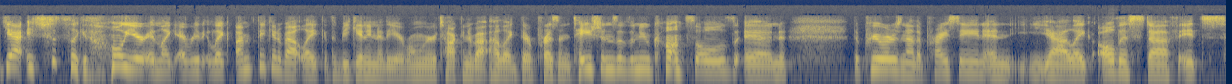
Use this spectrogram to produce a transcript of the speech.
yeah, it's just like the whole year and like everything. Like I'm thinking about like the beginning of the year when we were talking about how like their presentations of the new consoles and the pre-orders and now the pricing and yeah, like all this stuff. It's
